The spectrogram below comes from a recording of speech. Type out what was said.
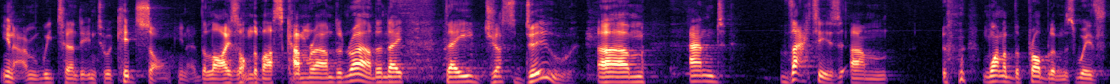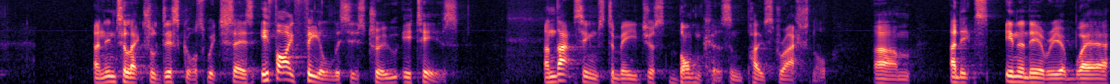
you know, we turned it into a kid's song. You know, the lies on the bus come round and round, and they, they just do. Um, and that is um, one of the problems with an intellectual discourse which says, if I feel this is true, it is. And that seems to me just bonkers and post rational. Um, and it's in an area where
